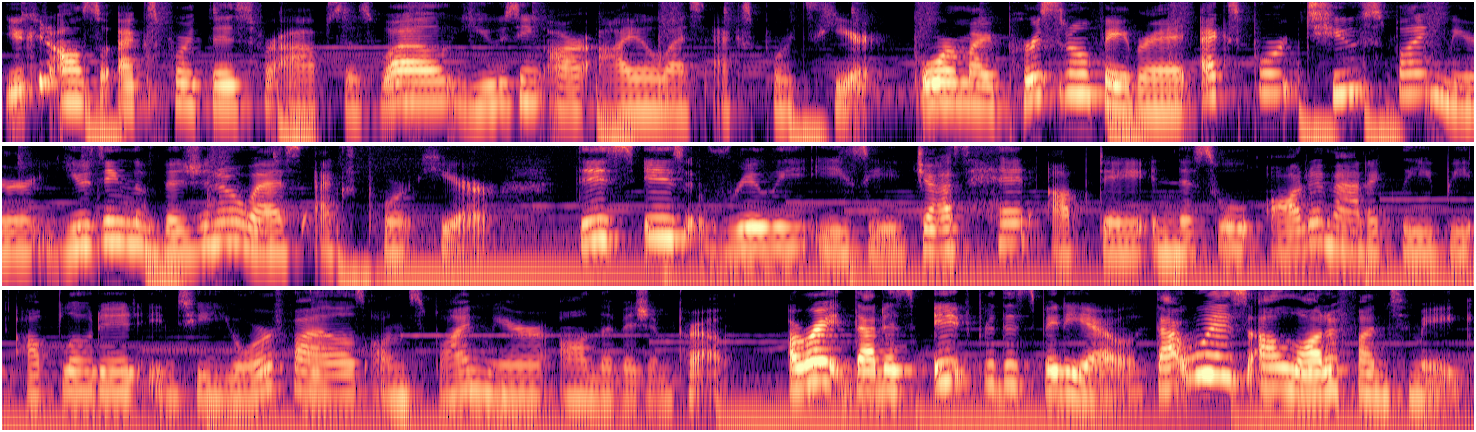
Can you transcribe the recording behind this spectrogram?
You can also export this for apps as well using our iOS exports here. Or my personal favorite, export to Spline Mirror using the Vision OS export here. This is really easy. Just hit update and this will automatically be uploaded into your files on Spline Mirror on the Vision Pro. Alright, that is it for this video. That was a lot of fun to make.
